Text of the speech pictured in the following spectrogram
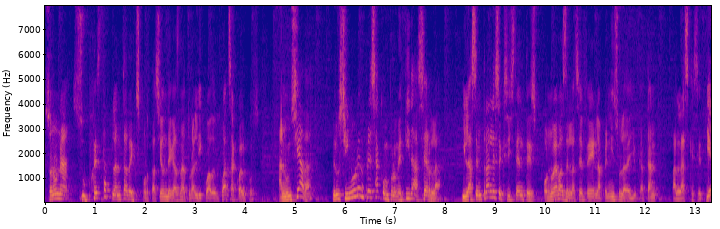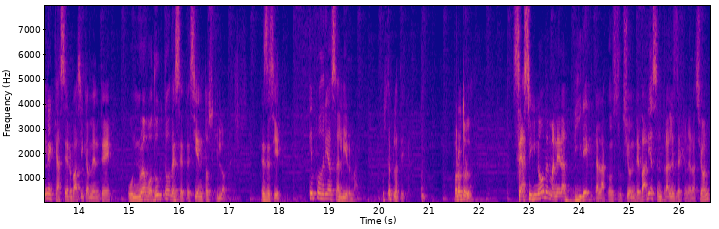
son una supuesta planta de exportación de gas natural licuado en Coatzacoalcos, anunciada, pero sin una empresa comprometida a hacerla, y las centrales existentes o nuevas de la CFE en la península de Yucatán, para las que se tiene que hacer básicamente un nuevo ducto de 700 kilómetros. Es decir, ¿qué podría salir mal? Usted platica. Por otro lado, se asignó de manera directa la construcción de varias centrales de generación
